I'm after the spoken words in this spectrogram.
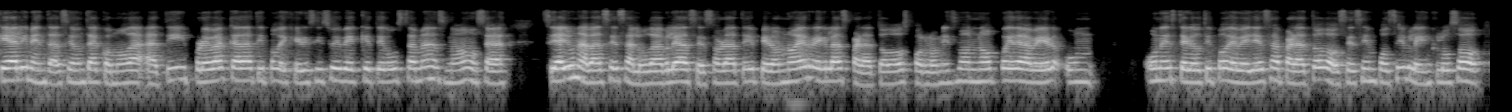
qué alimentación te acomoda a ti, prueba cada tipo de ejercicio y ve qué te gusta más, ¿no? O sea, si hay una base saludable, asesórate, pero no hay reglas para todos, por lo mismo no puede haber un, un estereotipo de belleza para todos, es imposible, incluso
